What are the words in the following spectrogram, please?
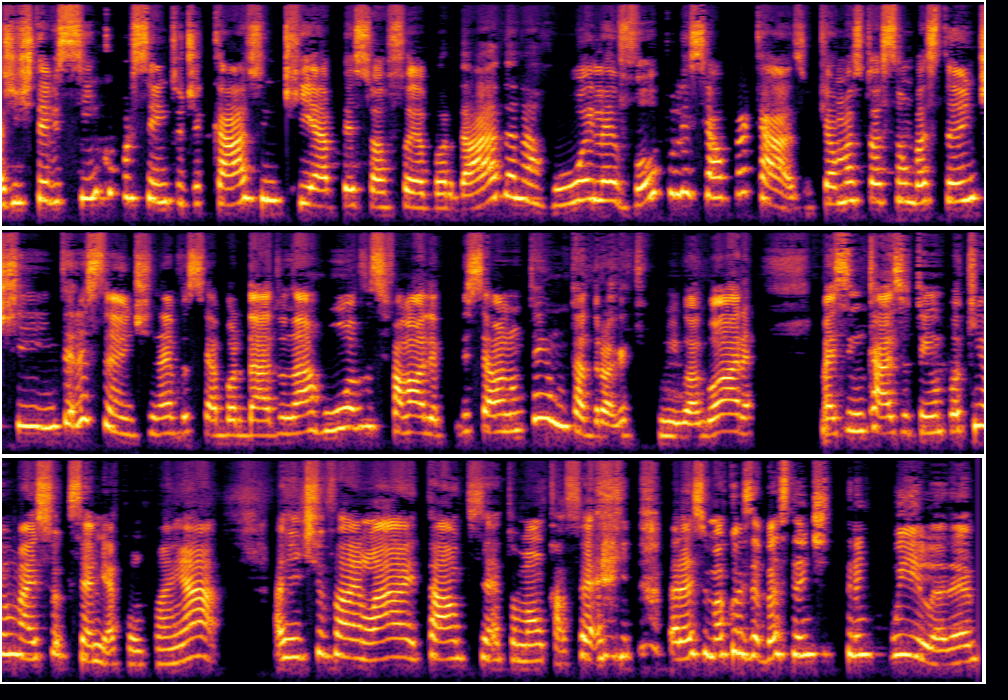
A gente teve 5% de casos em que a pessoa foi abordada na rua e levou o policial para casa, que é uma situação bastante interessante, né? Você é abordado na rua, você fala: olha, policial, eu não tenho muita droga aqui comigo agora, mas em casa eu tenho um pouquinho mais, se você quiser me acompanhar, a gente vai lá e tal, quiser tomar um café, parece uma coisa bastante tranquila, né?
